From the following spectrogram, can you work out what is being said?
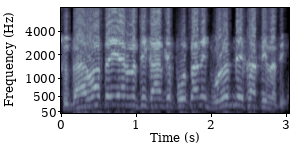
સુધારવા તૈયાર નથી, કારણ કે પોતાની ભૂલ જ દેખાતી નથી.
